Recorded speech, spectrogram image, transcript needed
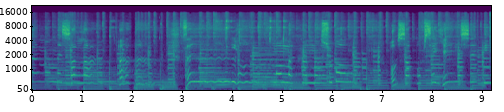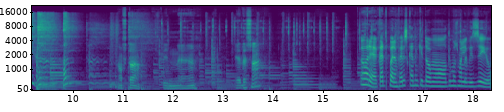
κάναμε σαλάτα Θέλω μονάχα να σου πω Πως απόψε γέννησε η γάτα Αυτά την ε, έδεσα. Ωραία, κάτι παρεμφέρεις κάνει και το Δήμος Μαλεβιζίου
